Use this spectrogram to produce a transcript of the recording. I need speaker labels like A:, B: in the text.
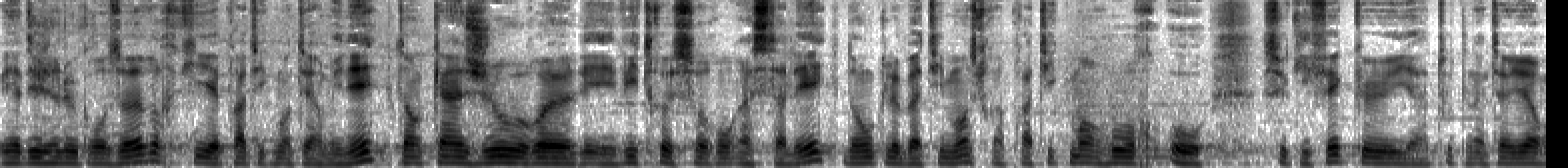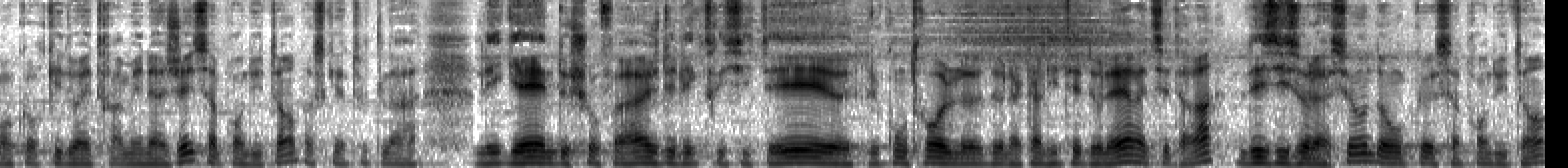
A: Il y a déjà le gros œuvre qui est pratiquement terminé. Dans 15 jours, euh, les vitres seront installées, donc le bâtiment sera pratiquement haut, ce qui fait qu'il y a tout l'intérieur encore qui doit être aménagé. Ça prend du temps parce qu'il y a toutes les gaines de chauffage, d'électricité, euh, le contrôle de la qualité de l'air, etc. Les isolations, donc euh, ça prend du temps.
